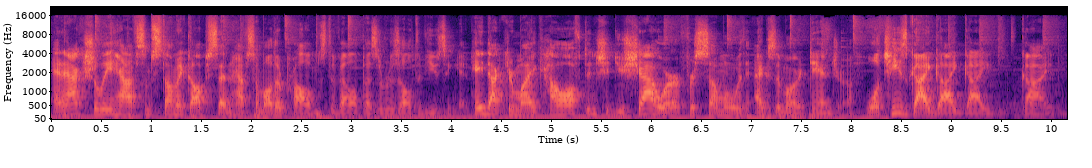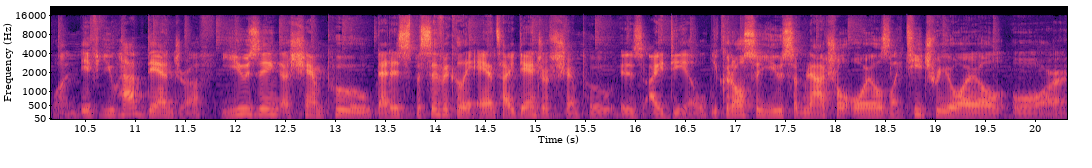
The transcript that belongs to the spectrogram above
and actually have some stomach upset and have some other problems develop as a result of using it. Hey, Dr. Mike, how often should you shower for someone with eczema or dandruff? Well, cheese guy, guy, guy, one. If you have dandruff, using a shampoo that is specifically anti-dandruff shampoo is ideal. You could also use some natural oils like tea tree oil or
